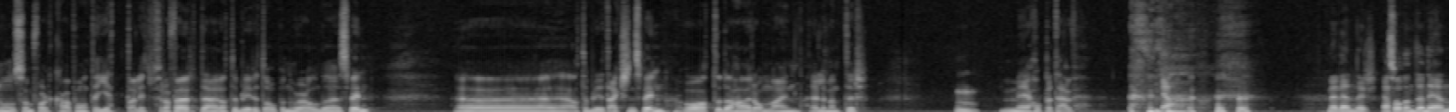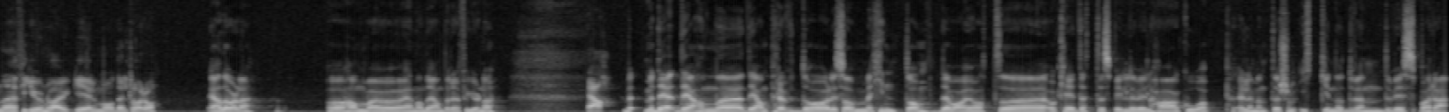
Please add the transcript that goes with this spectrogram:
noe som folk har på en måte gjetta litt fra før, det er at det blir et open world-spill. Uh, at det blir et actionspill, og at det har online-elementer. Mm. Med hoppetau. ja. Med venner. Jeg så den, den ene figuren var Guillermo del Toro. Ja, det var det. Og han var jo en av de andre figurene. Ja. Men det, det, han, det, han, prøvde å liksom hinte om, det var jo at eh, ok, dette spillet vil ha co-op-elementer som ikke nødvendigvis bare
